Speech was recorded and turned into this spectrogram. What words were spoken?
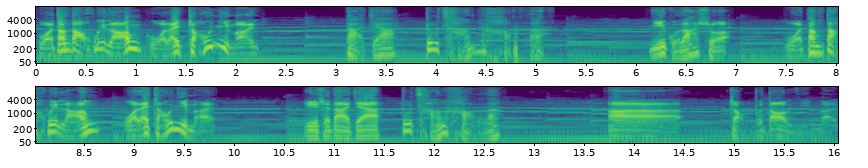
我当大灰狼，我来找你们。大家都藏好了。尼古拉说：“我当大灰狼，我来找你们。”于是大家都藏好了。啊，找不到你们！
